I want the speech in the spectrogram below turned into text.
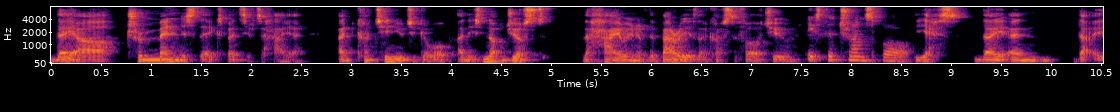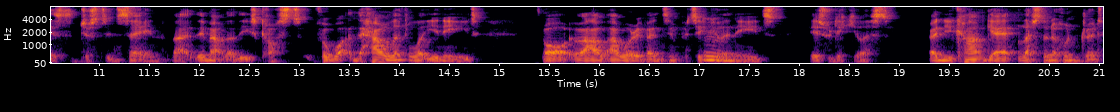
they are tremendously expensive to hire and continue to go up. And it's not just the hiring of the barriers that cost a fortune. It's the transport. Yes, they and that is just insane. Like the amount that these cost for what how little that you need, or our, our event in particular mm. needs, is ridiculous. And you can't get less than hundred.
